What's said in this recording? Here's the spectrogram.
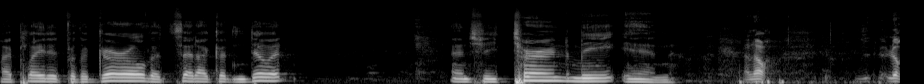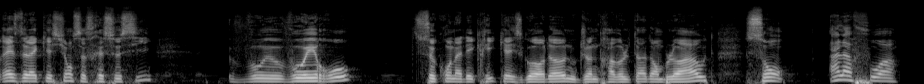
I played it for the girl that said I couldn't do it, and she turned me in. Alors, le reste de la question, ce serait ceci. Vos, vos héros, ceux qu'on a décrits, Case Gordon ou John Travolta dans Blowout, sont à la fois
